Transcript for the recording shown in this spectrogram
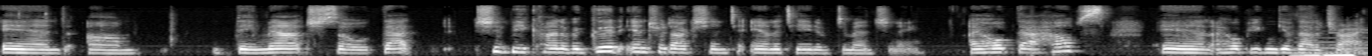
and um, they match so that should be kind of a good introduction to annotative dimensioning. I hope that helps and I hope you can give that a try.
